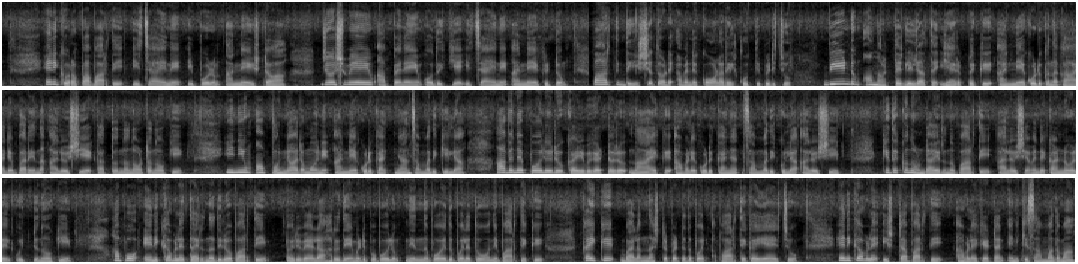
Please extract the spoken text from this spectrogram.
എനിക്കുറപ്പാ പാർത്തി ഇച്ചായന് ഇപ്പോഴും അന്നെ ഇഷ്ടമാ ജോഷുവയെയും അപ്പനെയും ഒതുക്കിയ ഇച്ചായന് അന്നയെ കിട്ടും. പാർത്തി ദേഷ്യത്തോടെ അവന്റെ കോളറിൽ കുത്തിപ്പിടിച്ചു. വീണ്ടും ആ നട്ടലില്ലാത്ത എരപ്പയ്ക്ക് അന്നയെ കൊടുക്കുന്ന കാര്യം പറയുന്ന അലോഷിയെ കത്തുന്ന നോട്ടം നോക്കി. ഇനിയും ആ പൊന്നാര മോന് അന്നയെ കൊടുക്കാൻ ഞാൻ സമ്മതിക്കില്ല. അവനെപ്പോലൊരു കഴിവുകെട്ടൊരു നായക്ക് അവളെ കൊടുക്കാൻ ഞാൻ സമ്മതിക്കില്ല അലോഷി. കിതക്കുന്നുണ്ടായിരുന്നു പാർത്തി. അലോഷി അവന്റെ കണ്ണുകളിൽ ഉറ്റുനോക്കി. അപ്പോൾ എനിക്കവളെ തരുന്നതിലോ പാർത്തി? ഒരു വേള ഹൃദയമിടിപ്പ് പോലും നിന്നു പോയതുപോലെ തോന്നി പാർത്തിക്ക് കൈക്ക് ബലം നഷ്ടപ്പെട്ടതുപോലെ പാർത്തി കൈയച്ചു എനിക്കവളെ ഇഷ്ട പാർത്തി അവളെ കേട്ടാൻ എനിക്ക് സമ്മതമാ.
